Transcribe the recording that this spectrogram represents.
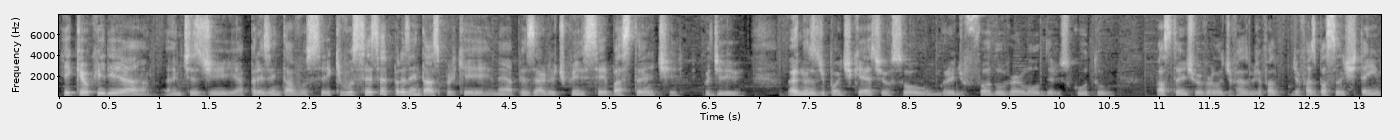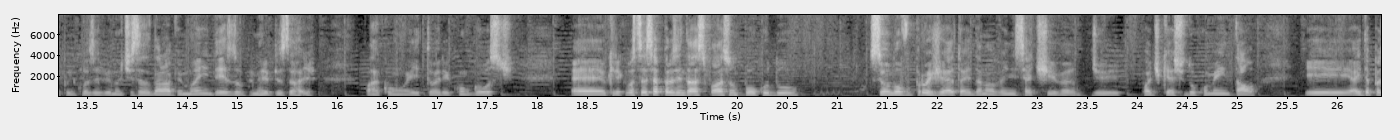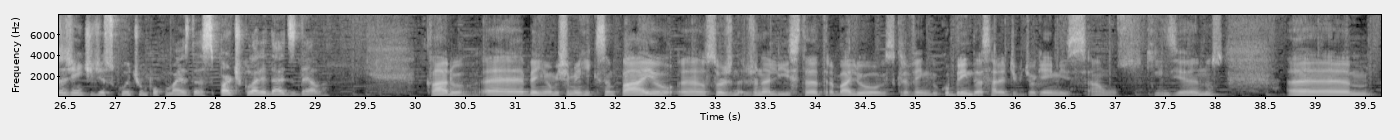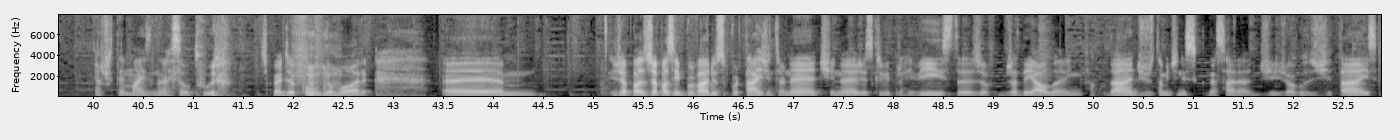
Rick, eu queria, antes de apresentar você, que você se apresentasse, porque, né, apesar de eu te conhecer bastante de anos de podcast, eu sou um grande fã do Overloader, escuto bastante o já faz, já faz, já faz bastante tempo, inclusive notícias da Nave Mãe desde o primeiro episódio, lá com o Heitor e com o Ghost. É, eu queria que você se apresentasse e falasse um pouco do seu novo projeto aí, da nova iniciativa de podcast documental. E aí depois a gente discute um pouco mais das particularidades dela. Claro. É, bem, eu me chamo Henrique Sampaio, é, eu sou jornalista, trabalho escrevendo, cobrindo essa área de videogames há uns 15 anos. É, acho que até mais né, nessa altura, a gente perde a conta uma hora. É, já, já passei por vários portais de internet, né? Já escrevi para revistas, já, já dei aula em faculdade, justamente nesse, nessa área de jogos digitais.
